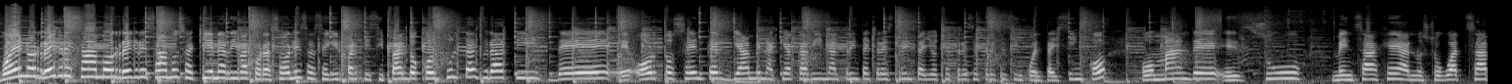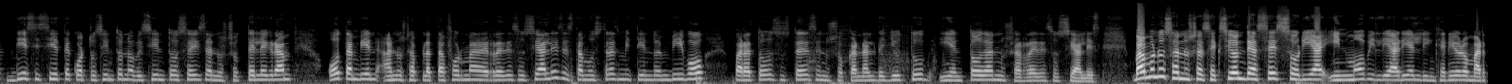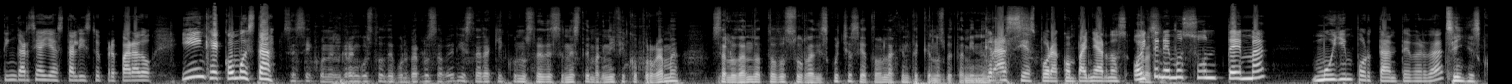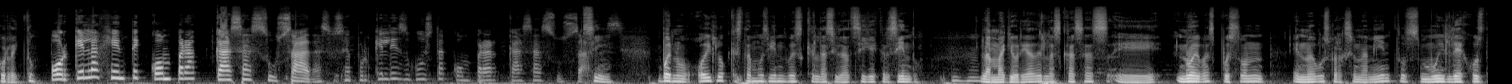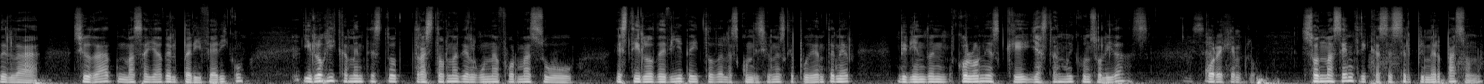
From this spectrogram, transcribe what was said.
Bueno, regresamos, regresamos aquí en Arriba Corazones a seguir participando. Consultas gratis de eh, Orto Center. Llamen aquí a cabina al 33 38 13 13 55 o mande eh, su mensaje a nuestro WhatsApp 17 400 906 a nuestro Telegram o también a nuestra plataforma de redes sociales. Estamos transmitiendo en vivo para todos ustedes en nuestro canal de YouTube y en todas nuestras redes sociales. Vámonos a nuestra sección de asesoría inmobiliaria. El ingeniero Martín García ya está listo y preparado. Inge, ¿cómo está? Sí, sí, con el gran gusto de volverlos a ver y estar aquí con ustedes en este magnífico programa, saludando a todos sus radioescuchas y a toda la gente que nos ve también. Gracias por acompañarnos. Hoy tenemos un tema muy importante, ¿verdad? Sí, es correcto. ¿Por qué la gente compra casas usadas? O sea, ¿por qué les gusta comprar casas usadas? Sí, bueno, hoy lo que estamos viendo es que la ciudad sigue creciendo. La mayoría de las casas eh, nuevas pues son en nuevos fraccionamientos, muy lejos de la ciudad, más allá del periférico, y lógicamente esto trastorna de alguna forma su estilo de vida y todas las condiciones que pudieran tener viviendo en colonias que ya están muy consolidadas. Por ejemplo, son más céntricas, es el primer paso, ¿no?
